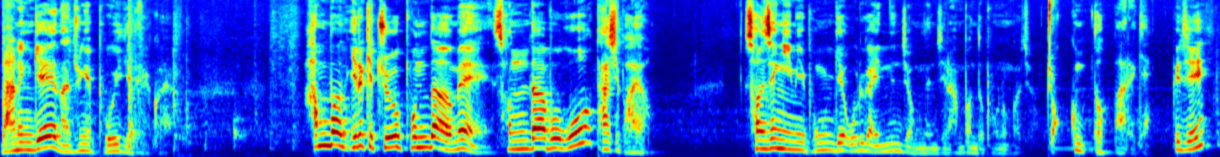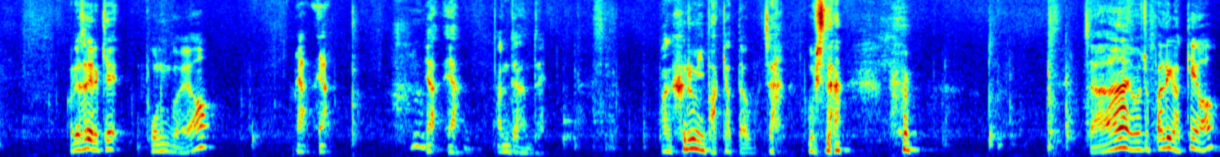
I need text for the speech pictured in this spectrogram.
라는 게 나중에 보이게 될 거예요. 한번 이렇게 쭉 본 다음에 선다 보고 다시 봐요. 선생님이 본 게 오류가 있는지 없는지를 한 번 더 보는 거죠. 조금 더 빠르게. 그지? 그래서 이렇게 보는 거예요. 야, 야. 야, 야. 안 돼, 안 돼. 흐름이 바뀌었다고. 자, 봅시다. 자, 이거 좀 빨리 갈게요.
